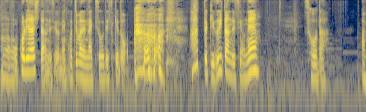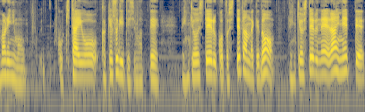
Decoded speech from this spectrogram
もう怒り出したんですよね。こっちまで泣きそうですけど。はっと気づいたんですよね。そうだ。あまりにも、こう、期待をかけすぎてしまって、勉強していること知ってたんだけど、勉強してるね、偉いねって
